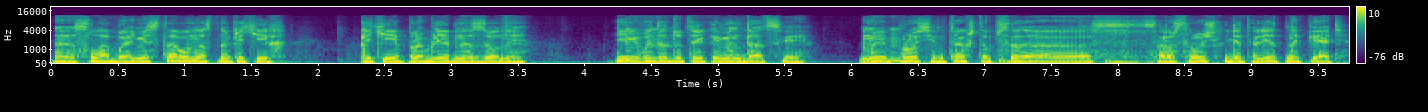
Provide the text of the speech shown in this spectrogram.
э, слабые места у нас, на каких, какие проблемные зоны, и угу. выдадут рекомендации. Мы угу. просим так, чтобы с, э, с рассрочкой где-то лет на пять.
